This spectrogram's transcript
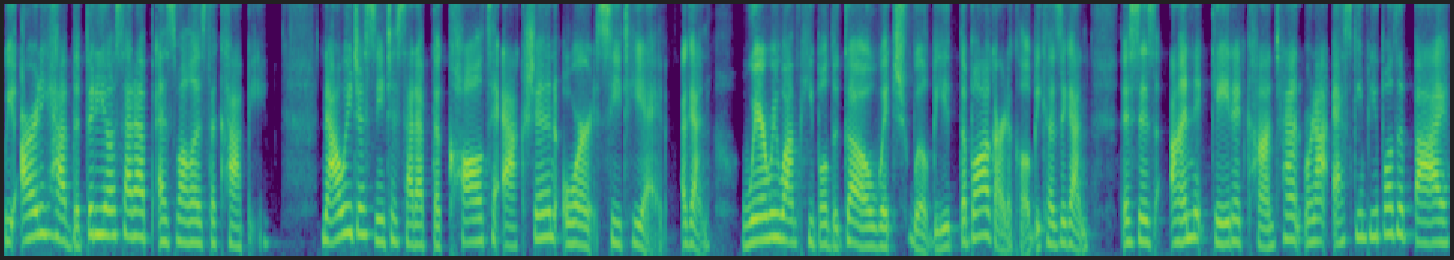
we already have the video set up as well as the copy. Now we just need to set up the call to action or CTA. Again, where we want people to go, which will be the blog article, because again, this is ungated content. We're not asking people to buy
